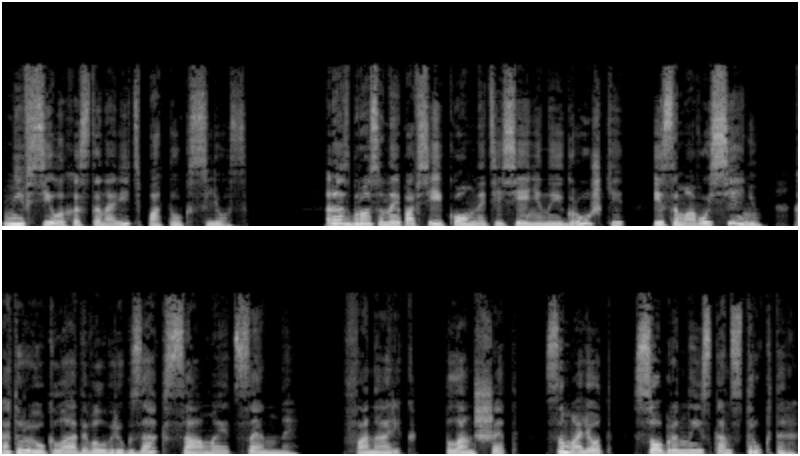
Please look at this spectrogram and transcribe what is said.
не в силах остановить поток слез. Разбросанные по всей комнате Сенины игрушки и самого Сеню, который укладывал в рюкзак самое ценное — фонарик, планшет, самолет, собранный из конструктора.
